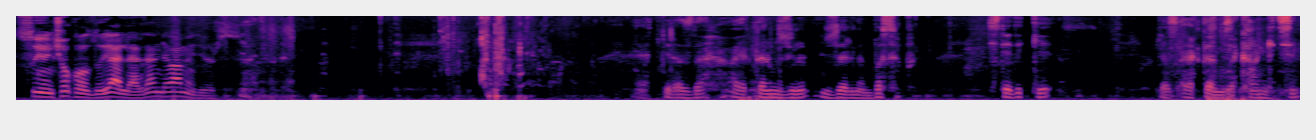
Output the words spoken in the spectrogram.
Suyun çok olduğu yerlerden devam ediyoruz. Evet biraz da ayaklarımız üzeri- üzerine basıp istedik ki biraz ayaklarımıza kan gitsin.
